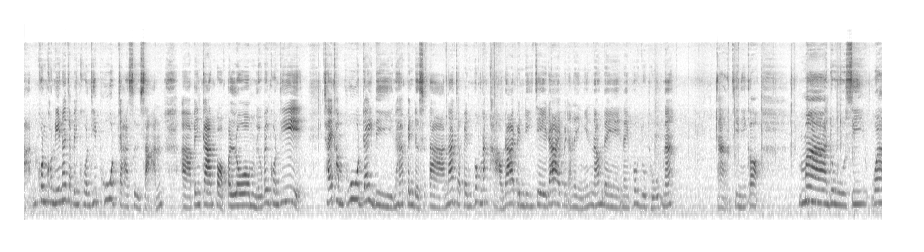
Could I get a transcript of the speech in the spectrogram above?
าร คนคนนี้น่าจะเป็นคนที่พูดจาสื่อสารอ่าเป็นการปลอบประโลม หรือเป็นคนที่ใช้คำพูดได้ดีนะคะเป็นเดอะสตาร์น่าจะเป็นพวกนักข่าวได้เป็นดีเจได้เป็นอะไรอย่างงี้นะในในพวก YouTube นะ อ่าทีนี้ก็มาดูซิว่า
